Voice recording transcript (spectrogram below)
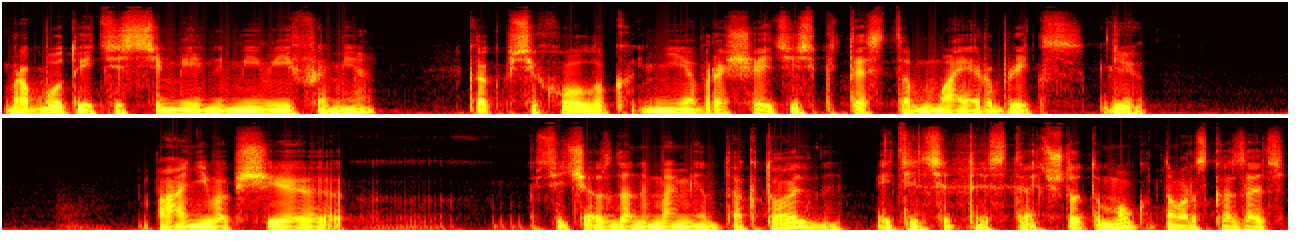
работаете с семейными мифами, как психолог, не обращайтесь к тестам Майерс-Бриггс? Нет. А они вообще сейчас в данный момент актуальны, эти тесты? Что-то могут нам рассказать,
